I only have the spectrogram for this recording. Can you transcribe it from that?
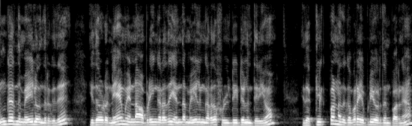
எங்கேருந்து மெயில் வந்திருக்குது? இதோட நேம் என்ன அப்படிங்கிறது எந்த மெயிலுங்கிறத ஃபுல் டீட்டெயிலும் தெரியும். இதை கிளிக் பண்ணதுக்கப்புறம் எப்படி வருதுன்னு பாருங்கள்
